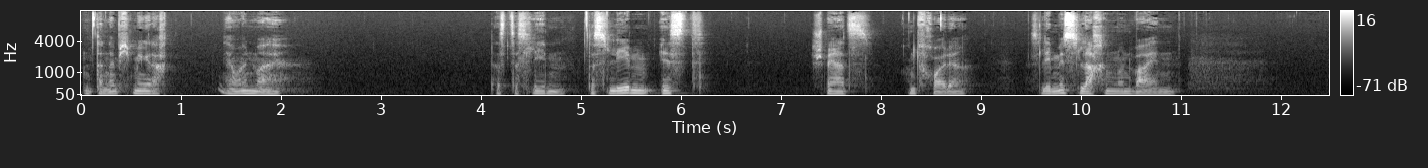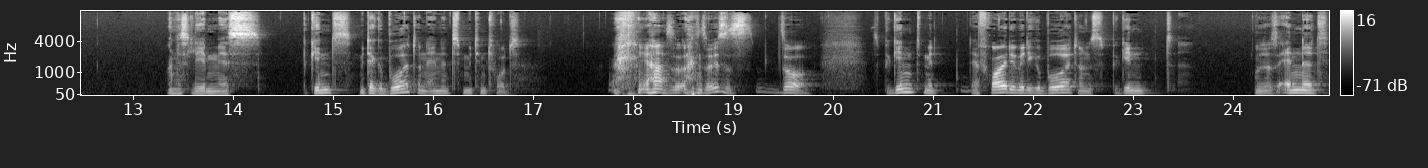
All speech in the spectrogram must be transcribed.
Und dann habe ich mir gedacht, ja, Moment mal. Das ist das Leben. Das Leben ist Schmerz und Freude. Das Leben ist Lachen und Weinen. Und das Leben ist, beginnt mit der Geburt und endet mit dem Tod. ja, so, so ist es. So. Es beginnt mit der Freude über die Geburt und es beginnt oder es endet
